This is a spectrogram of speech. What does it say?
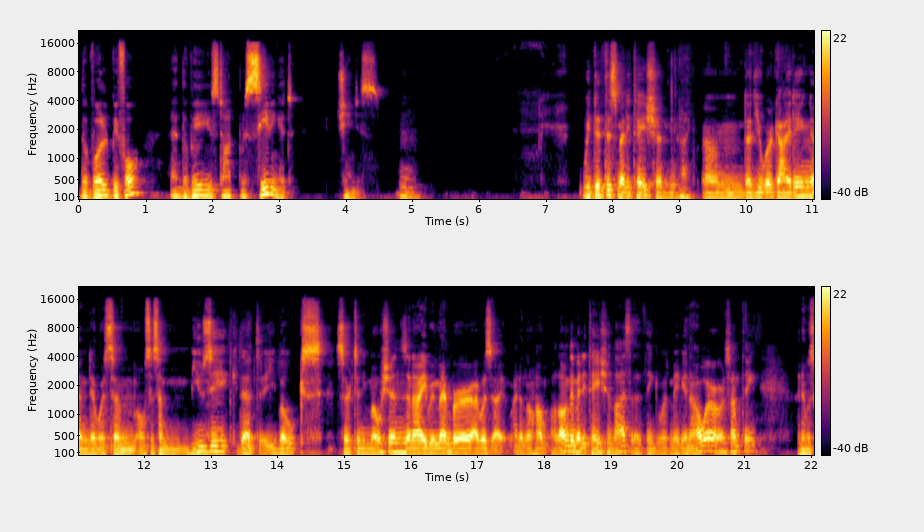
the world before, and the way you start perceiving it changes. Mm. We did this meditation right. um, that you were guiding, and there was some also some music that evokes certain emotions. And I remember I was, I, I don't know how, how long the meditation lasted. I think it was maybe an hour or something. And I was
